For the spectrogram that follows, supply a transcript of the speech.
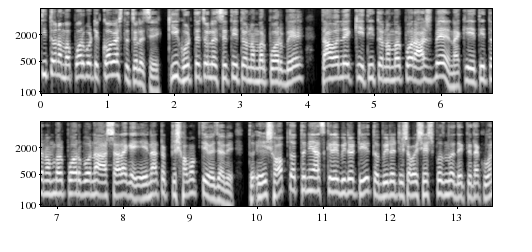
তৃতীয় নম্বর পর্বটি কবে আসতে চলেছে? কি ঘটতে চলেছে তৃতীয় নম্বর পর্বে? তাহলে কি তৃতীয় নম্বর পর আসবে নাকি তৃতীয় নম্বর পর্ব না আসার আগে এই নাটকটি সমাপ্তি হয়ে যাবে? তো এই সব তথ্য নিয়ে আজকের এই ভিডিওটি, তো ভিডিওটি সবাই শেষ পর্যন্ত দেখতে থাকুন।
